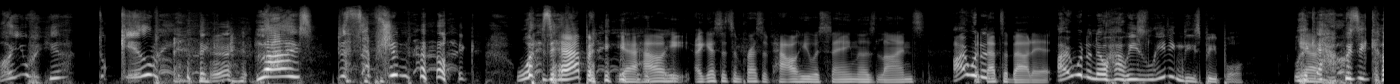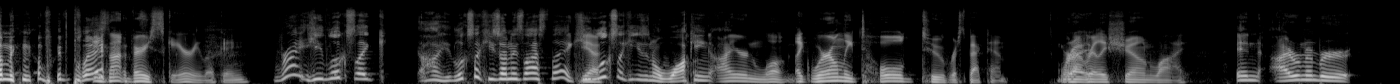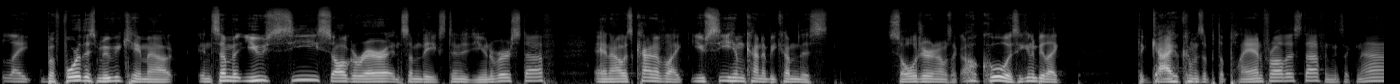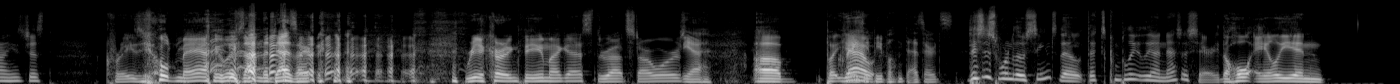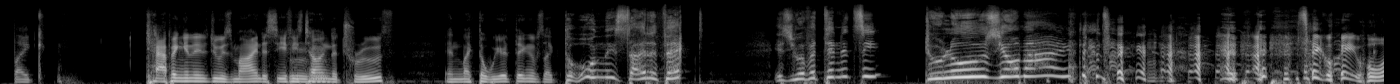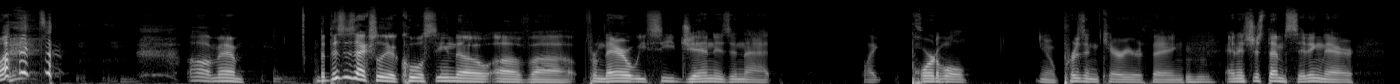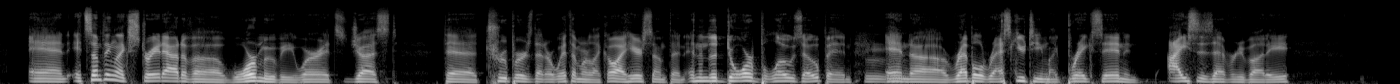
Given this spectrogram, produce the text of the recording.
Are you here to kill me? Like, lies, deception. like what is happening? yeah, how he? I guess it's impressive how he was saying those lines, I would that's about it. I want to know how he's leading these people. Like Yeah. how is he coming up with plans? He's not very scary looking. Right. He looks like oh, he looks like he's on his last leg. He Yeah. looks like he's in a walking iron lung. Like we're only told to respect him. We're Right. not really shown why. and I remember like before this movie came out, in some of you see Saul Gerrera in some of the extended universe stuff, and I was kind of like you see him kind of become this soldier, and I was like, oh, cool. Is he gonna be like the guy who comes up with the plan for all this stuff? And he's like, nah, he's just a crazy old man Who lives out in the desert? Reoccurring theme, I guess, throughout Star Wars. yeah, Uh, but crazy yeah, people in deserts. this is one of those scenes though that's completely unnecessary. The whole alien like tapping it into his mind to see if he's Mhm. telling the truth and like the weird thing of like the only side effect is you have a tendency to lose your mind. it's, like, it's like, wait, what? oh man. But this is actually a cool scene though of uh from there we see Jin is in that like portable you know prison carrier thing Mm-hmm. and it's just them sitting there and it's something like straight out of a war movie where it's just the troopers that are with them are like oh i hear something and then the door blows open Mm-hmm. and uh rebel rescue team like breaks in and ices everybody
